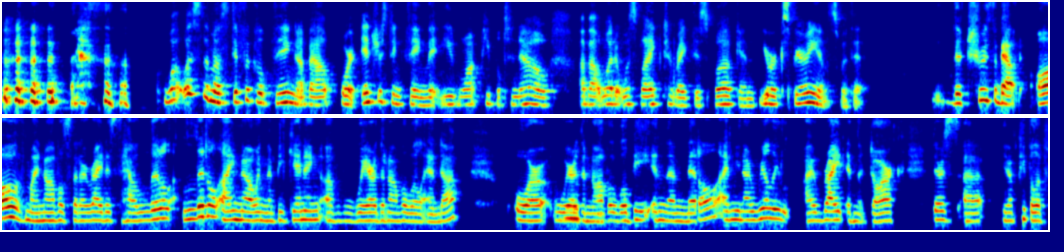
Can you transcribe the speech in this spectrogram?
what was the most difficult thing about or interesting thing that you'd want people to know about what it was like to write this book and your experience with it the truth about all of my novels that I write is how little little I know in the beginning of where the novel will end up or where mm-hmm. the novel will be in the middle. I mean, I really I write in the dark. There's uh, you know people have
